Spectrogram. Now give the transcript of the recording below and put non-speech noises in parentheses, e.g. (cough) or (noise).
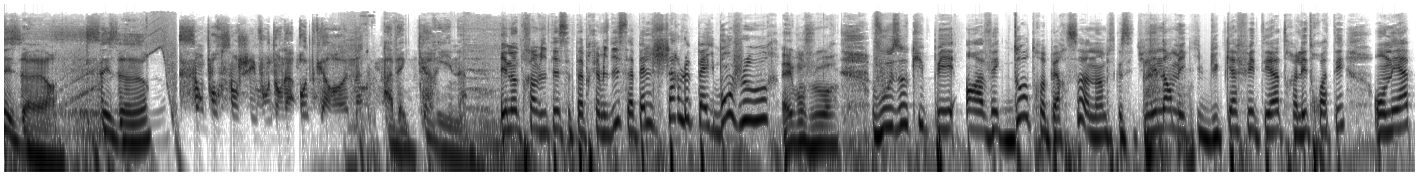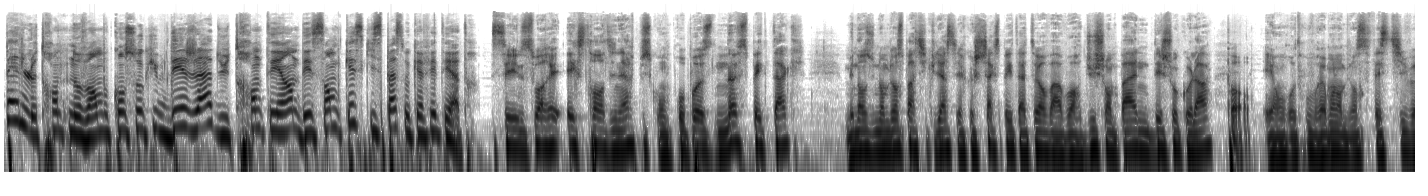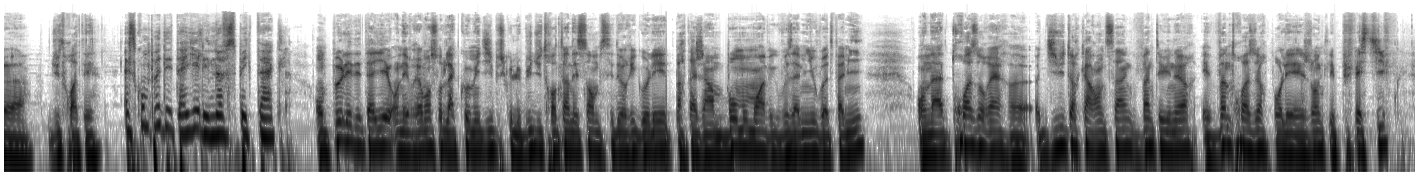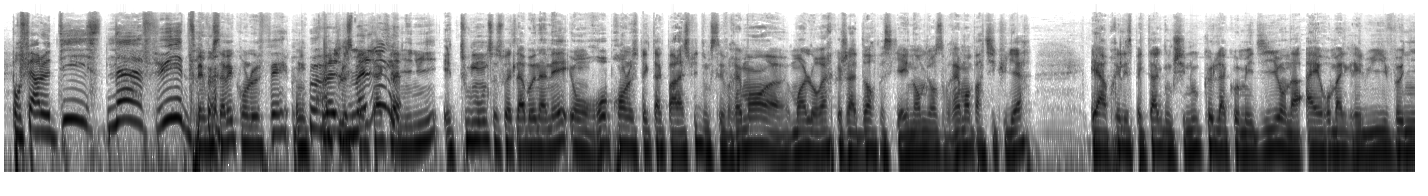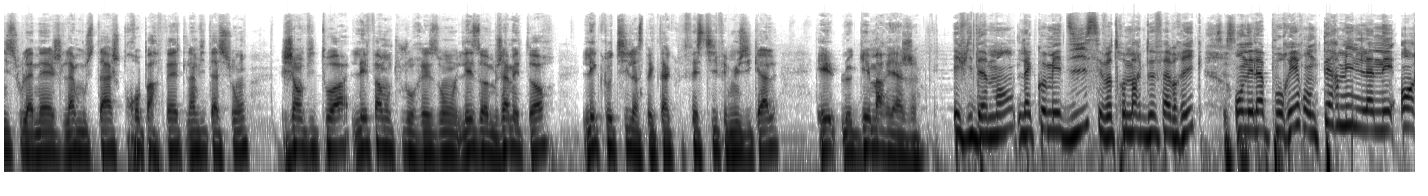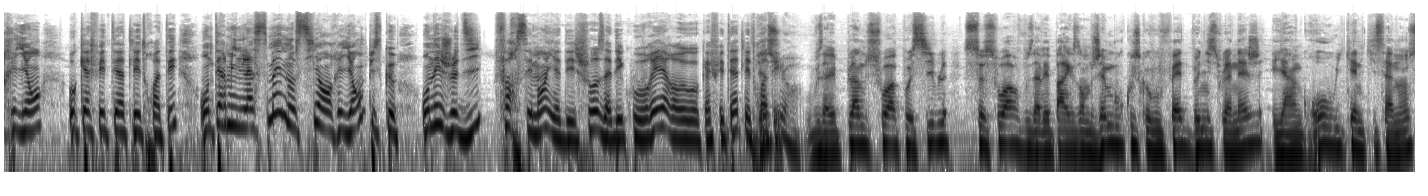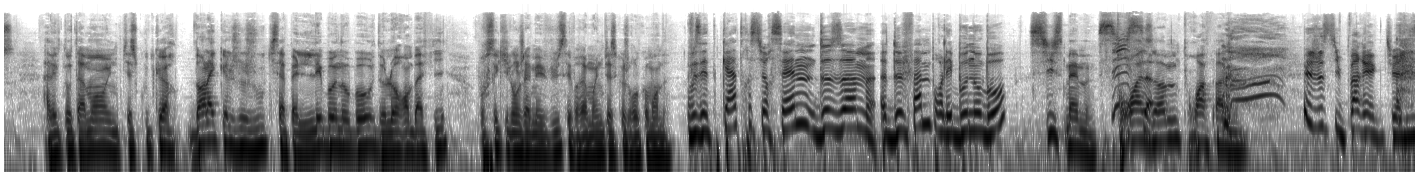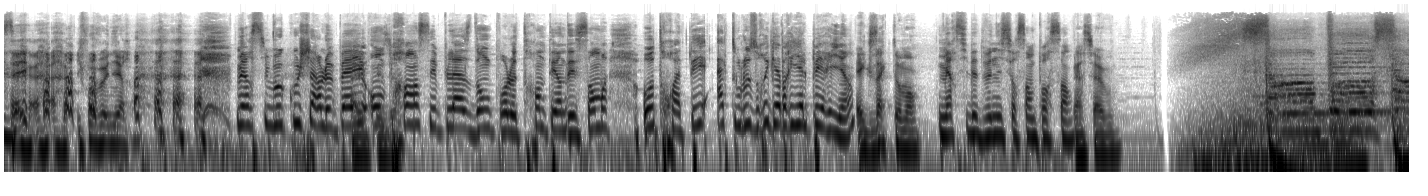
13h, 16h, 100% chez vous dans la Haute-Garonne avec Karine. Et notre invité cet après-midi s'appelle Charles Paye. Bonjour. Eh bonjour. Vous vous occupez en- avec d'autres personnes, hein, parce que c'est une énorme (laughs) équipe du Café Théâtre Les Trois T. On est à peine le 30 novembre, qu'on s'occupe déjà du 31 décembre. Qu'est-ce qui se passe au Café Théâtre? C'est une soirée extraordinaire puisqu'on propose neuf spectacles, mais dans une ambiance particulière, c'est-à-dire que chaque spectateur va avoir du champagne, des chocolats, Bon. et on retrouve vraiment l'ambiance festive euh, du 3T. Est-ce qu'on peut détailler les neuf spectacles? On peut les détailler, on est vraiment sur de la comédie puisque le but du 31 décembre, c'est de rigoler, de partager un bon moment avec vos amis ou votre famille. On a trois horaires, euh, 18h45, 21h et 23h pour les gens les plus festifs. Pour faire le 10, 9, 8 Mais vous savez qu'on le fait, on coupe Bah, le j'imagine. spectacle à minuit et tout le monde se souhaite la bonne année et on reprend le spectacle par la suite. Donc c'est vraiment euh, moi l'horaire que j'adore parce qu'il y a une ambiance vraiment particulière. Et après les spectacles, donc chez nous que de la comédie, on a Aéro malgré lui, Venise sous la neige, La moustache, Trop parfaite, L'invitation, J'ai envie de toi, Les femmes ont toujours raison, Les hommes jamais tort, Les Clotildes, un spectacle festif et musical et le gay mariage. Évidemment, la comédie, c'est votre marque de fabrique. On est là pour rire. On termine l'année en riant au Café Théâtre Les 3T. On termine la semaine aussi en riant, puisque on est jeudi. Forcément, il y a des choses à découvrir au Café Théâtre Les 3T. Bien sûr, vous avez plein de choix possibles. Ce soir, vous avez par exemple J'aime beaucoup ce que vous faites, Venise sous la neige, et il y a un gros week-end qui s'annonce, avec notamment une pièce coup de cœur dans laquelle je joue, qui s'appelle Les Bonobos de Laurent Baffy. Pour ceux qui l'ont jamais vu, c'est vraiment une pièce que je recommande. Vous êtes quatre sur scène, deux hommes, deux femmes pour les bonobos. Six même, Six trois hommes, trois femmes. (laughs) Je suis pas réactualisée. (laughs) il faut venir. (laughs) Merci beaucoup Charles Paye. On prend ses places donc pour le 31 décembre au 3T à Toulouse, rue Gabriel Péry. hein. Exactement. Merci d'être venu sur 100%. Merci à vous. 100%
